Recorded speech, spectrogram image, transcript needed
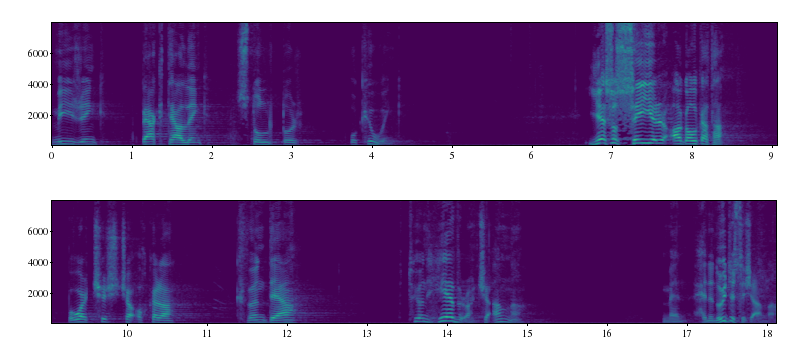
myring, baktaling, stoltor og kuing. Jesus sier av Golgata, boar kyrkja okkara kvønn det Ty hun hever ikke anna. Men henne nøydes ikke anna.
